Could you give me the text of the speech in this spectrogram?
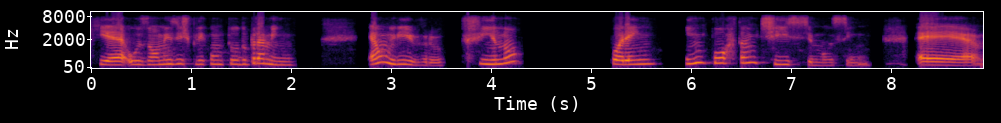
que é Os Homens Explicam Tudo para Mim. É um livro fino, porém importantíssimo, assim. É,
